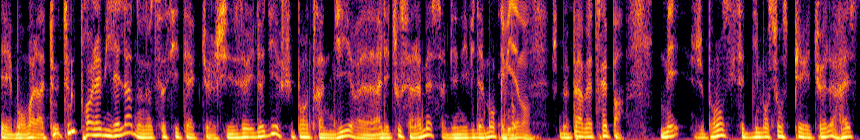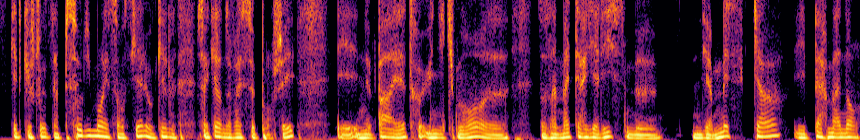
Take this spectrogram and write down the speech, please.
Et bon voilà, tout, tout le problème il est là dans notre société actuelle. Je suis désolé de le dire, je suis pas en train de dire euh, allez tous à la messe, hein, bien évidemment. Évidemment. Je me permettrai pas. Mais je pense que cette dimension spirituelle reste quelque chose d'absolument essentiel auquel, sur lequel on devrait se pencher et ne pas être uniquement euh, dans un matérialisme euh, dire mesquin et permanent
